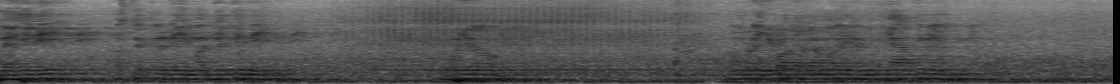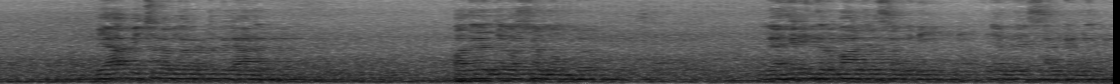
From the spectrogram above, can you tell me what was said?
ലഹരി വസ്തുക്കളുടെയും മദ്യത്തിന്റെയും ഉപയോഗം നമ്മുടെ യുവതലമുറയിലും വിദ്യാർത്ഥികളിലും വ്യാപിച്ചു വന്ന ഘട്ടത്തിലാണ് പതിനഞ്ച് വർഷം മുമ്പ് ലഹരി നിർമ്മാർജന സമിതി എന്ന സംഘടനകൾ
